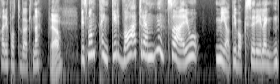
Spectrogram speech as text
Harry Potter-bøkene. Ja. Hvis man tenker hva er trenden, så er det jo mye at de vokser i lengden.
